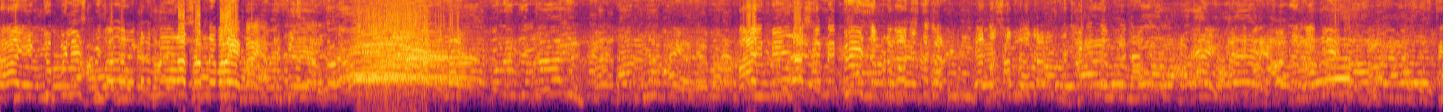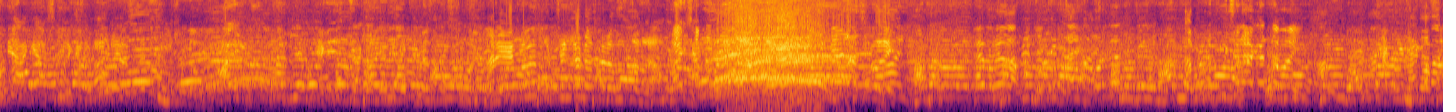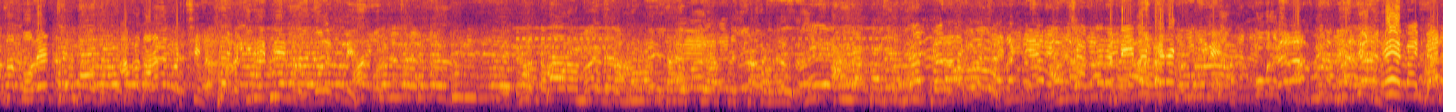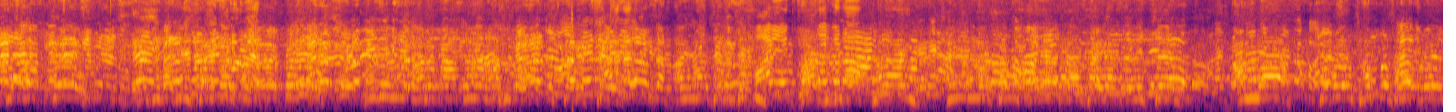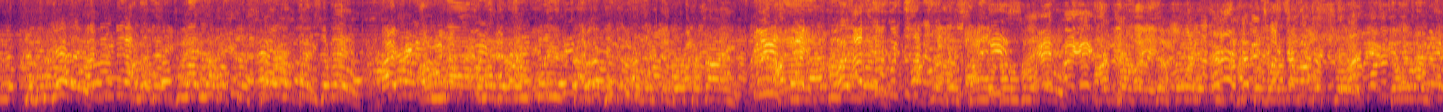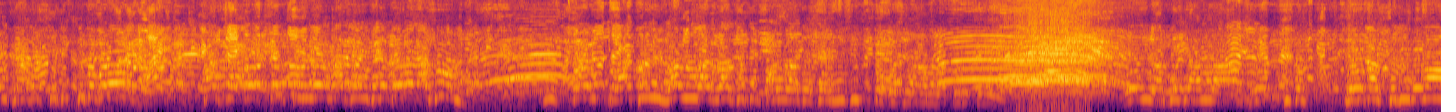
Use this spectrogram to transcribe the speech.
ভাই একটু প্লিজ পিছনে এখানে মেয়েরা সামনে ভাই ভাই আপনি পিছিয়ে যান। ভাই মেয়েরা সামনে প্লিজ আপনি বলতে করেন এত সামনে দাঁড়িয়ে থাকেন না এই, ভাই, আপনার ভাই, please। উপস্থিতি আগে আসলে কেন পরে আসলে সমস্যা হবে। ভাই, একটু জায়গা নিয়ে নিলে footage নষ্ট হয়। ভাই সামনে মেয়েরা আছে, ভাই এই ভাইয়া, আপনি একটু পিছনে আগেন না ভাই বলেন, আমরা দাঁড়াতে পারছি না। আমরা কীভাবে বিয়ে করব? বলেন প্লিজ আমরা সকল ছাত্র সংগঠনের নেতৃবৃন্দে আমাদের জুলাই আগস্টের সহযোদ্ধা হিসেবে আমরা আমাদের আন্তরিক জায়গা থেকে তাদেরকে বলতে চাই আপনাদের করুন আসুন লম্বার রাজনীতি বাংলাদেশের নিষিদ্ধ ঘোষণা আমরা করেছি এই রাজনীতি আমরা চিরকাল দিব না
